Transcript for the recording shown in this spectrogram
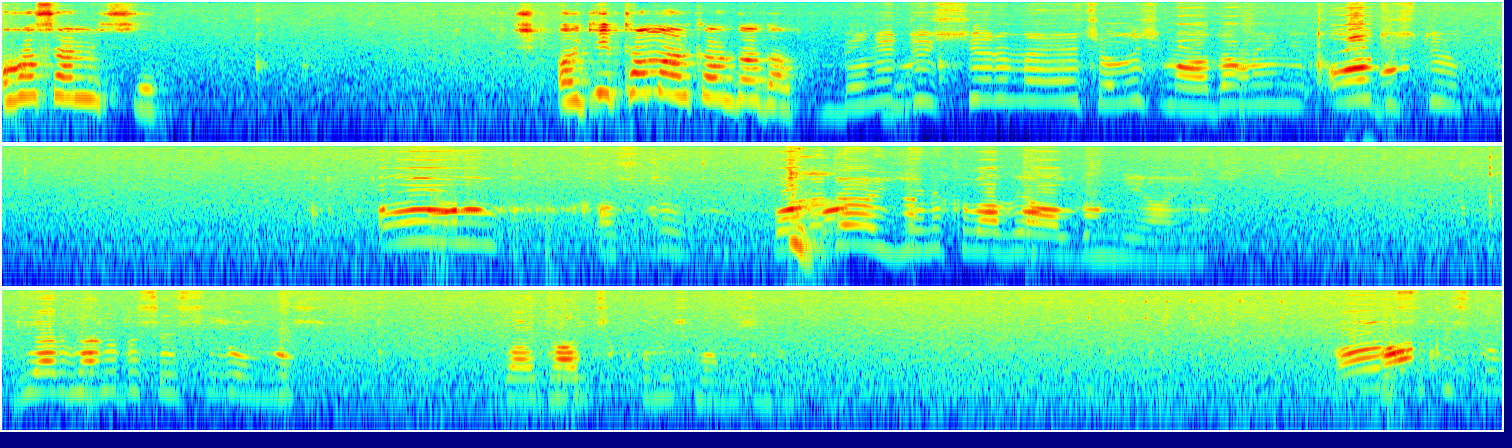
Aha sen misin? Agi tam arkanda adam. Beni düşürmeye çalışma adam en... Aa düştü. Aa kastı. Bu arada yeni klavye aldım nihayet. Diğer videoda sessiz olmuş. Zaten hiç konuşmamıştım. Aa sıkıştım.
